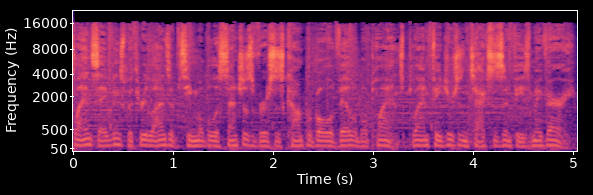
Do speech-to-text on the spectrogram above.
Plan savings with three lines of T Mobile Essentials versus comparable available plans. Plan features and taxes and fees may vary.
